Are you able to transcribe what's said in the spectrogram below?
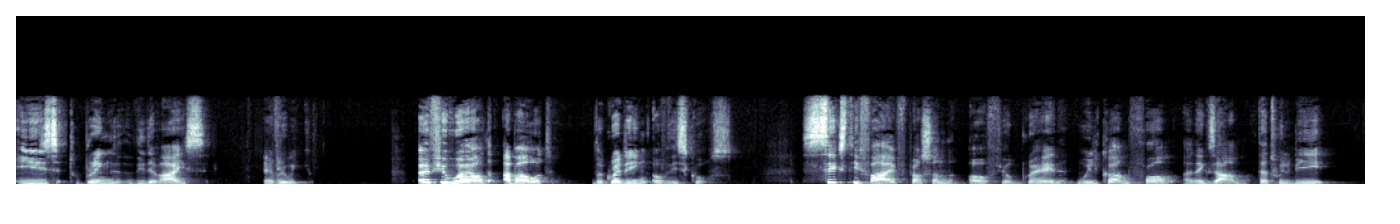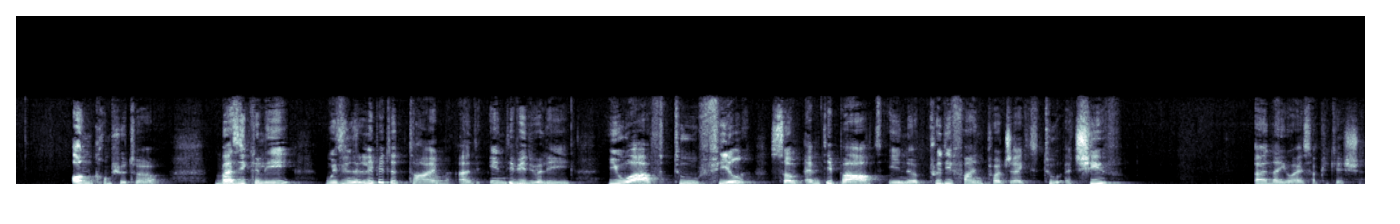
is to bring the device every week. A few words about the grading of this course. 65% of your grade will come from an exam that will be on computer. Basically, within a limited time and individually, you have to fill some empty part in a predefined project to achieve an iOS application.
